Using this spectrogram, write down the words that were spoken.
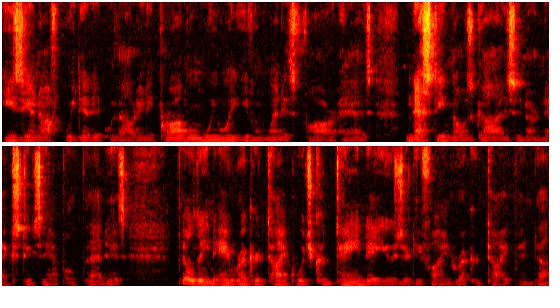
easy enough. We did it without any problem. We even went as far as nesting those guys in our next example. That is, building a record type which contained a user-defined record type. And uh,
